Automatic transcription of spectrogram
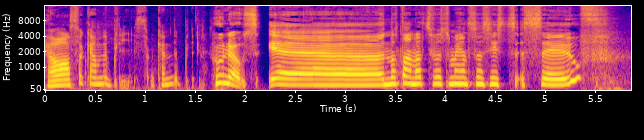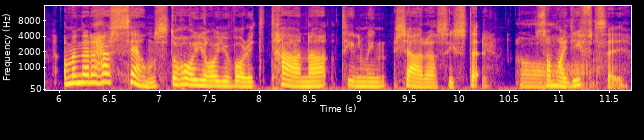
ja, så kan det bli. Så kan det bli. Who knows? Eh, något annat som har hänt sen sist? Suf? Ja, men när det här sänds då har jag ju varit tärna till min kära syster som har gift sig.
